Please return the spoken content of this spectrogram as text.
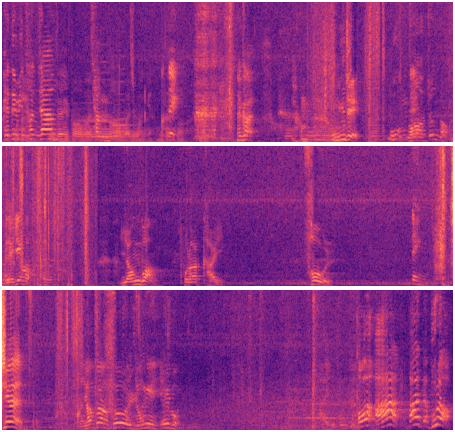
배드민턴장 마지. 어, 마지막이야. 땡. 그러니까 잠깐만. 문제 오, 와, 쩐다. 네 개가 영광 보라카이 서울 땡. 지은. 영광, 서울, 용인, 일본. 어, 아, 아, 나 뭐야?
